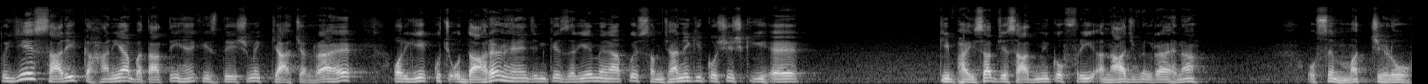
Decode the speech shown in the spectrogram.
तो ये सारी कहानियाँ बताती हैं कि इस देश में क्या चल रहा है और ये कुछ उदाहरण हैं जिनके ज़रिए मैंने आपको समझाने की कोशिश की है। कि भाई साहब, जिस आदमी को फ्री अनाज मिल रहा है ना उससे मत चिड़ो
